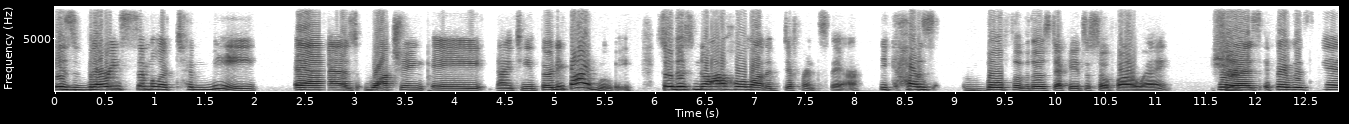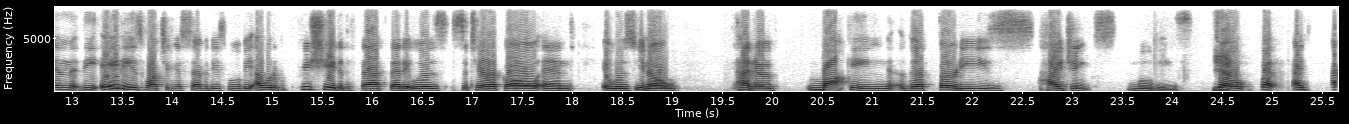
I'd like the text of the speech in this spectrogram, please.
is very similar to me as watching a 1935 movie. So there's not a whole lot of difference there because both of those decades are so far away. Sure. Whereas if I was in the 80s watching a 70s movie, I would have appreciated the fact that it was satirical and it was, you know, kind of mocking the 30s hijinks movies. Yeah. So, but I, I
